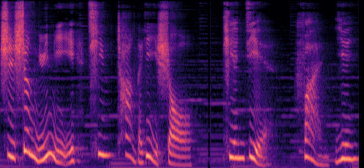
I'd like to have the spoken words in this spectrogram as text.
是圣女你清唱的一首《天界梵音》。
